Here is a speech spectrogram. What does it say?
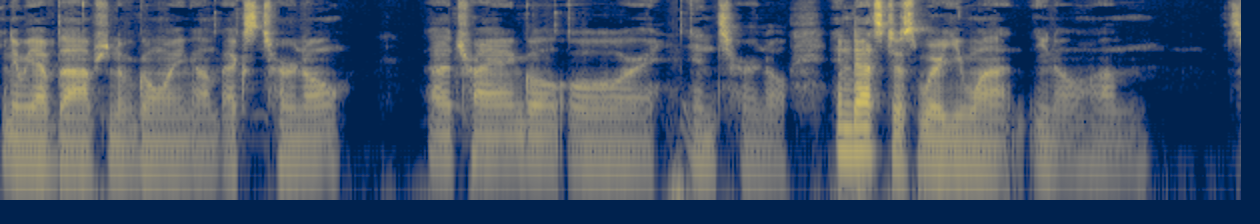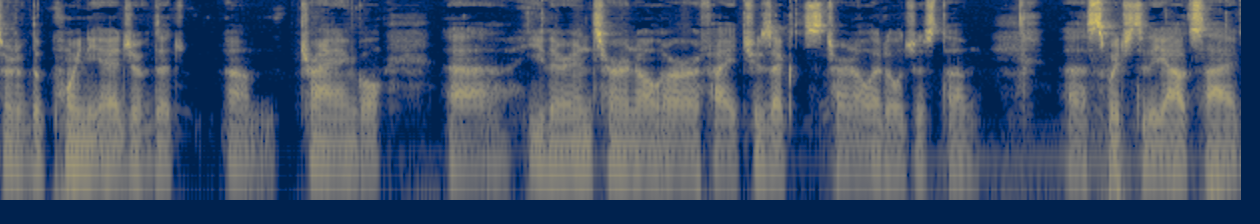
and then we have the option of going um, external uh, triangle or internal. And that's just where you want, you know, um, sort of the pointy edge of the um, triangle, uh, either internal or if I choose external, it'll just um, uh, switch to the outside.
